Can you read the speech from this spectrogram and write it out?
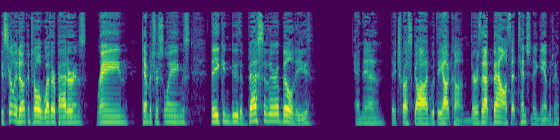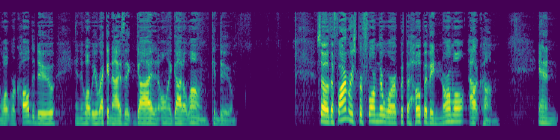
They certainly don't control weather patterns, rain, temperature swings. They can do the best of their abilities, and then they trust God with the outcome. There's that balance, that tension again between what we're called to do and then what we recognize that God and only God alone can do. So the farmers perform their work with the hope of a normal outcome. And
